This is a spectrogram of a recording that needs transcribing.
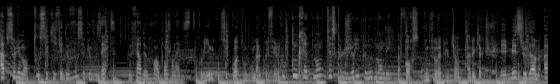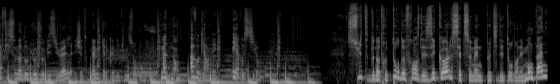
Absolument tout ce qui fait de vous ce que vous êtes peut faire de vous un bon journaliste. Colline, c'est quoi ton journal préféré? Concrètement, qu'est-ce que le jury peut nous demander? À force, vous ne ferez plus qu'un avec l'actu. Mais messieurs, dames, aficionados de l'audiovisuel, j'ai tout de même quelques définitions pour vous. Maintenant, à vos carnets et à vos stylos. Suite de notre tour de France des écoles, cette semaine petit détour dans les montagnes,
